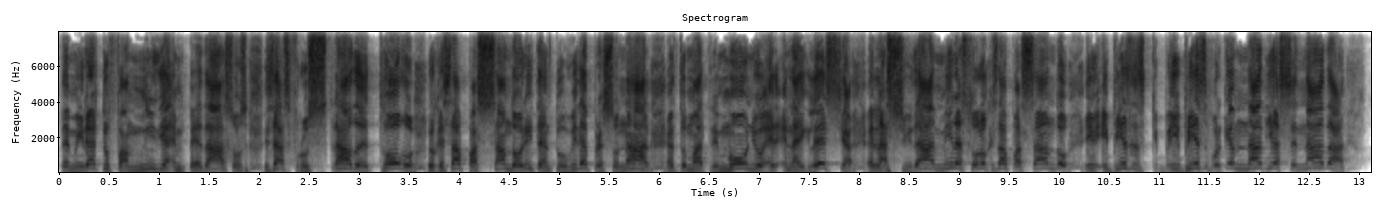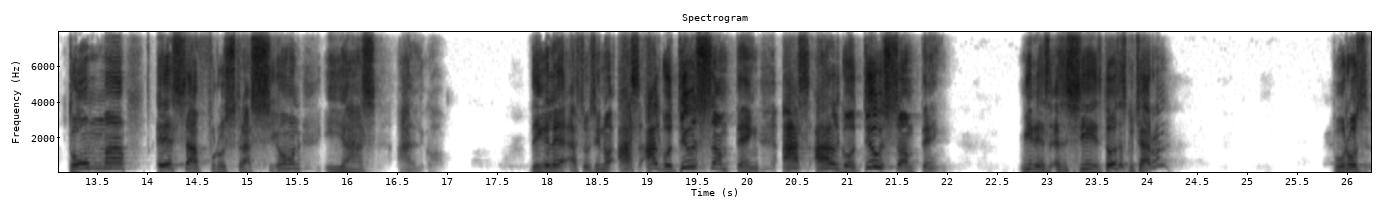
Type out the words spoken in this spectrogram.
de mirar tu familia en pedazos, si estás frustrado de todo lo que está pasando ahorita en tu vida personal, en tu matrimonio, en, la iglesia, en la ciudad, mira todo lo que está pasando y, piensas, y piensas, ¿por qué nadie hace nada? Toma esa frustración y haz algo. Dígale a su vecino, haz algo, do something, haz algo, do something. Mire, ¿sí, ¿todos escucharon? Puros,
